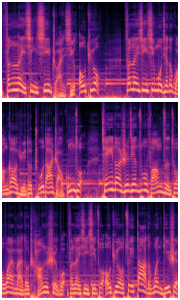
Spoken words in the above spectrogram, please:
分类信息转型 O2O，分类信息目前的广告语都主打找工作。前一段时间租房子、做外卖都尝试过分类信息做 O2O，最大的问题是，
